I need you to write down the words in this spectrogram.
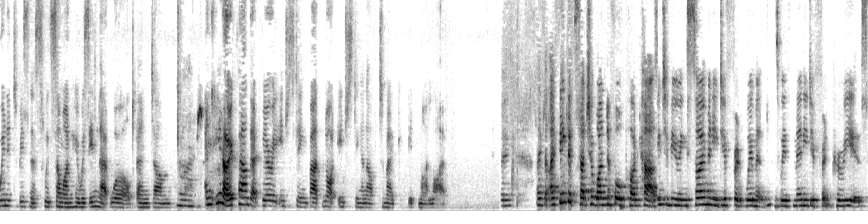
went into business with someone who was in that world and um, right. and you know found that very interesting but not interesting enough to make it my life. I, th- I, think it's such a wonderful podcast interviewing so many different women with many different careers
